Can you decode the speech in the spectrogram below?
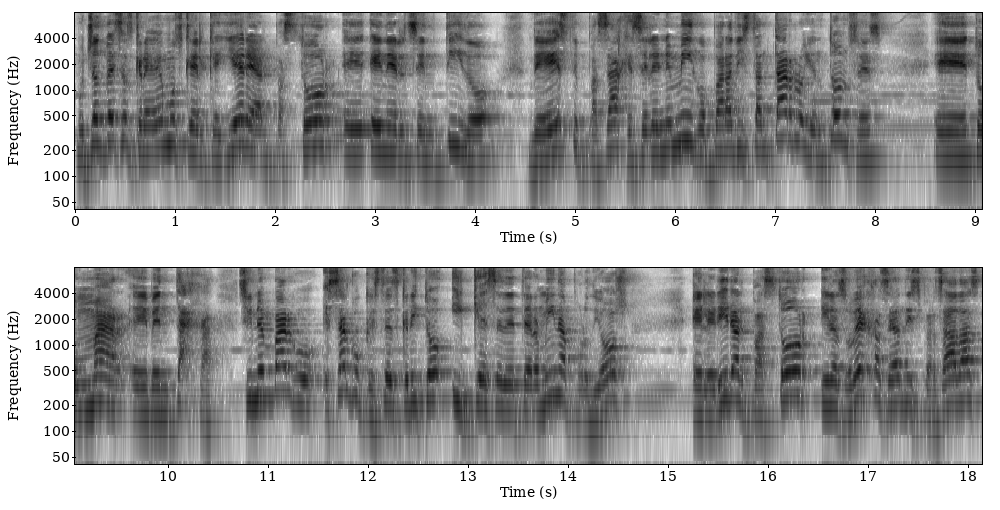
Muchas veces creemos que el que hiere al pastor eh, en el sentido de este pasaje es el enemigo para distantarlo y entonces eh, tomar eh, ventaja. Sin embargo, es algo que está escrito y que se determina por Dios. El herir al pastor y las ovejas sean dispersadas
